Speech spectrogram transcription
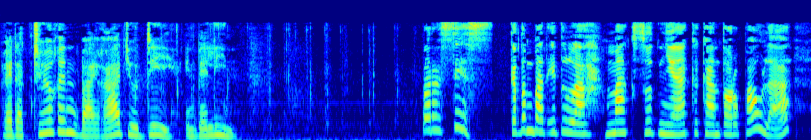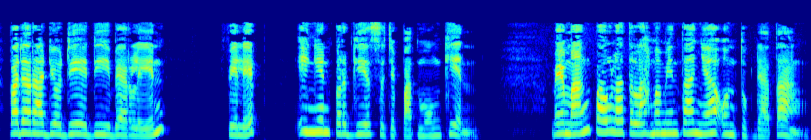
Redakteurin bei Radio D in Berlin. Persis, ke tempat itulah maksudnya ke kantor Paula pada Radio D di Berlin. Philip ingin pergi secepat mungkin. Memang Paula telah memintanya untuk datang.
